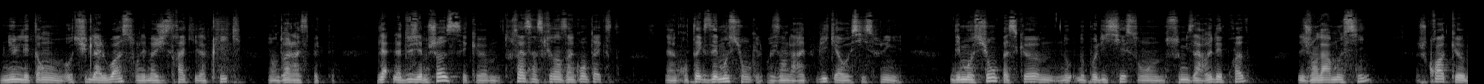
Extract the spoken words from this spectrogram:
nul n'étant au-dessus de la loi, ce sont les magistrats qui l'appliquent et on doit le respecter. La, la deuxième chose, c'est que tout ça s'inscrit dans un contexte. Il y a un contexte d'émotion que le président de la République a aussi souligné. D'émotion parce que nos, policiers sont soumis à rude épreuve, les gendarmes aussi. Je crois que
